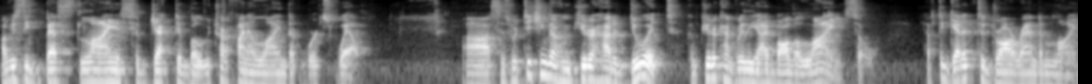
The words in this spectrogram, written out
Obviously, best line is subjective, but we try to find a line that works well. Uh, since we're teaching the computer how to do it, computer can't really eyeball the line, so you have to get it to draw a random line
